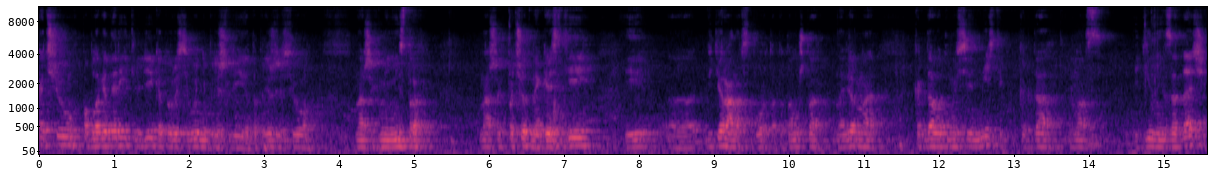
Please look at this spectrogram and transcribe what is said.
хочу поблагодарить людей, которые сегодня пришли. Это прежде всего наших министров, наших почетных гостей и э, ветеранов спорта, потому что, наверное, когда вот мы все вместе, когда у нас единые задачи,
